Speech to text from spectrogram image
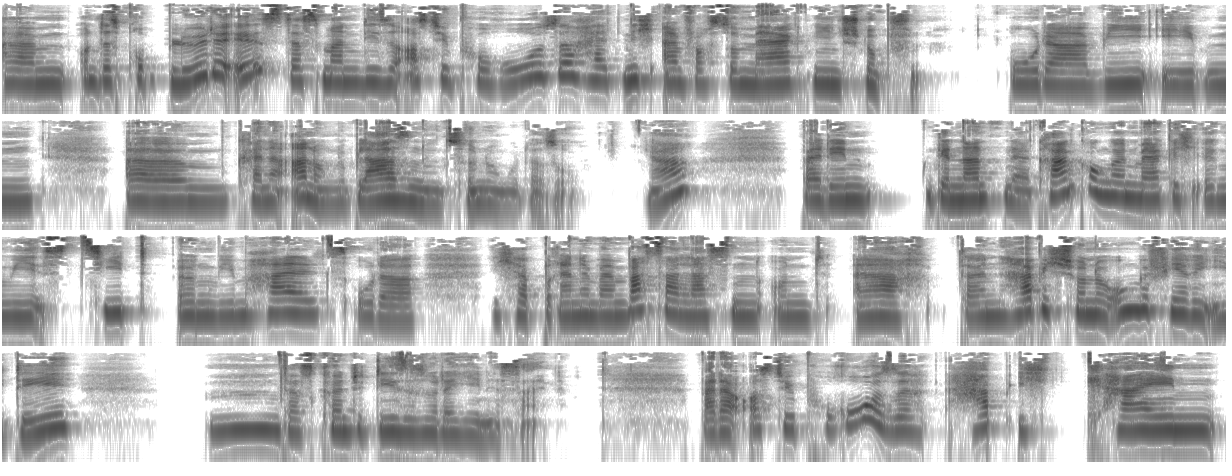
Ähm, und das Blöde ist, dass man diese Osteoporose halt nicht einfach so merkt wie ein Schnupfen oder wie eben, ähm, keine Ahnung, eine Blasenentzündung oder so. Ja, bei den genannten Erkrankungen merke ich irgendwie, es zieht irgendwie im Hals oder ich habe Brenne beim Wasserlassen und ach, dann habe ich schon eine ungefähre Idee, hm, das könnte dieses oder jenes sein. Bei der Osteoporose habe ich keine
